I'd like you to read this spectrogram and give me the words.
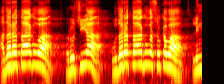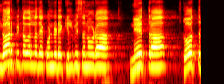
ಅದರತಾಗುವ ರುಚಿಯ, ಉದರತಾಗುವ ಸುಖವ, ಲಿಂಗಾರ್ಪಿತವಲ್ಲದೆ ಕೊಂಡಡೆ ಕಿಲ್ಬಿಸ ನೋಡ ನೇತ್ರ, ಸ್ತೋತ್ರ,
